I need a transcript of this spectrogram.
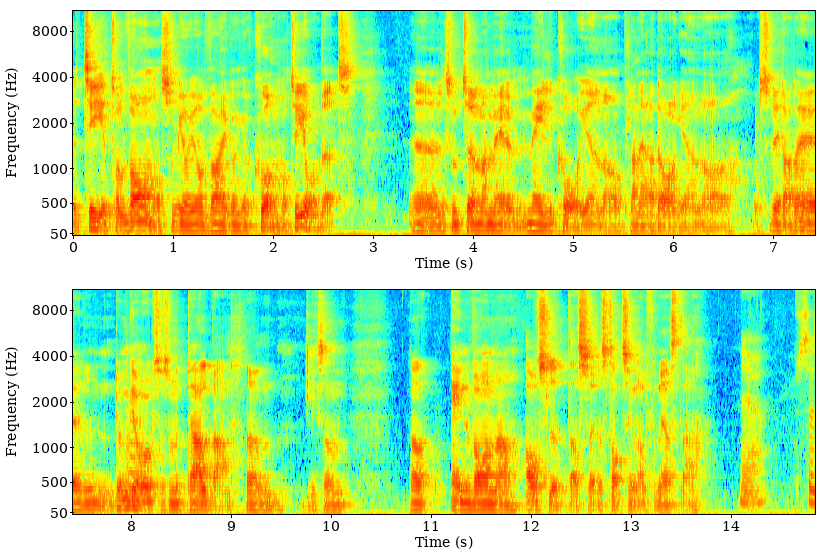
ett tiotal vanor som jag gör varje gång jag kommer till jobbet. Eh, liksom tömma ma- mailkorgen och planera dagen och, och så vidare. Det, de går också som ett pärlband. Där liksom, när en vana avslutas så är det startsignal för nästa. Ja. Så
